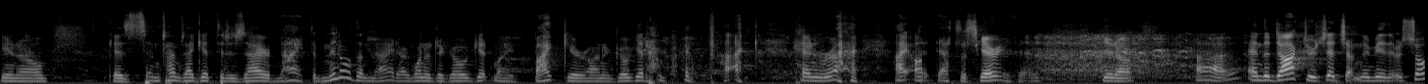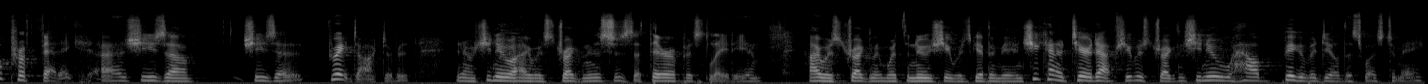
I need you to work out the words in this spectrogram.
you know because sometimes I get the desire at night, the middle of the night, I wanted to go get my bike gear on and go get on my bike and ride. I, that's the scary thing, you know. Uh, and the doctor said something to me that was so prophetic. Uh, she's a, she's a great doctor, but you know, she knew I was struggling. This is a therapist lady, and I was struggling with the news she was giving me. And she kind of teared up. She was struggling. She knew how big of a deal this was to me.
